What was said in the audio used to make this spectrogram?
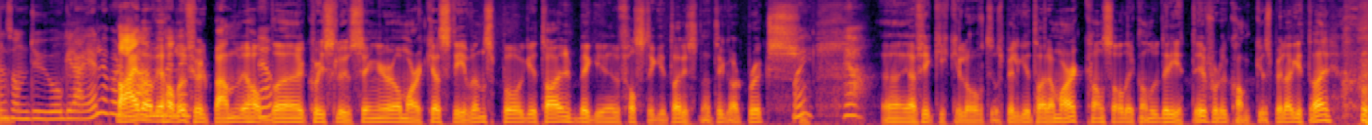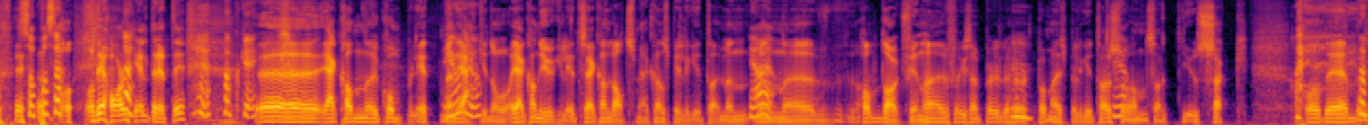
en sånn duo-greie, eller var det Nei da, vi hadde eller? fullt band. Vi hadde Chris Lusinger og Marcus Stevens på gitar. Begge faste gitaristene til Gart Brooks. Oi, ja. Eh, Jeg fikk ikke lov til å spille gitar av Mark. Han sa det kan du drite i, for du kan ikke spille gitar. Såpass, ja. og, det har han helt rett i. Ok. Eh, jeg kan kompe litt, men Jo, jeg, er jo. ikke noe, jeg kan ljuge litt, så jeg kan late som jeg kan spille gitar. Men, Ja, ja. men eh, hadde Dagfinn her f.eks. hørt på meg spille gitar, så hadde han sagt 'you suck'. Og det bør,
